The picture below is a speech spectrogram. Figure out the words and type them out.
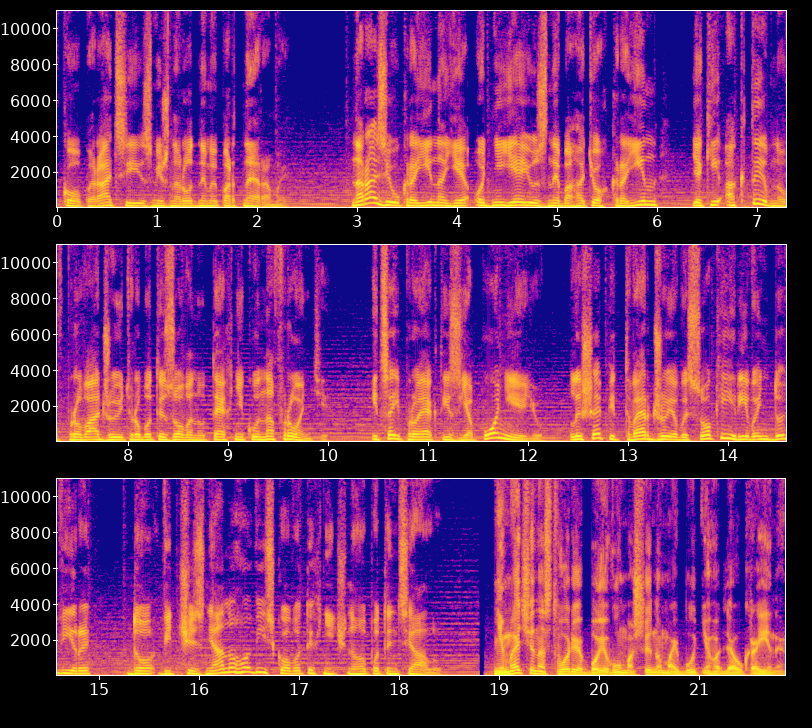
в кооперації з міжнародними партнерами. Наразі Україна є однією з небагатьох країн, які активно впроваджують роботизовану техніку на фронті, і цей проект із Японією лише підтверджує високий рівень довіри до вітчизняного військово-технічного потенціалу. Німеччина створює бойову машину майбутнього для України.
